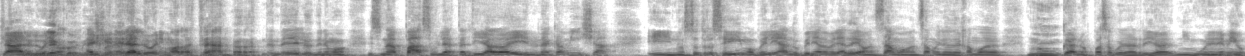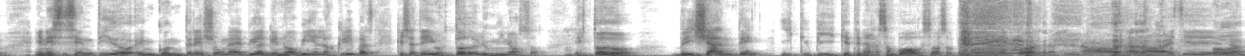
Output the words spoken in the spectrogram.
Claro, lo venimos- al general lo venimos arrastrando, ¿entendés? Lo tenemos, es una pásula, está tirado ahí en una camilla y nosotros seguimos peleando, peleando, peleando y avanzamos, avanzamos y no dejamos de- nunca nos pasa por arriba ningún enemigo. En ese sentido encontré yo una épica que no vi en los Clippers, que ya te digo, es todo luminoso, es todo brillante y que, y que tenés razón vos, Oso, pero no importa, pero no, no, no, ese, Vamos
